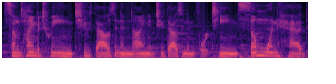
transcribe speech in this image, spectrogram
sometime between 2009 and 2014, someone had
